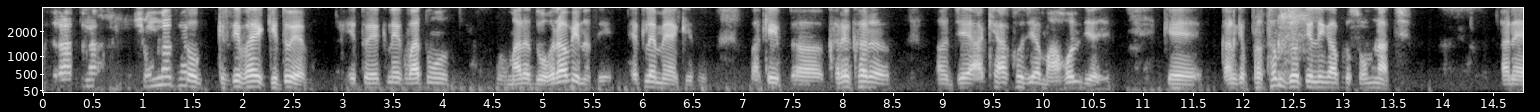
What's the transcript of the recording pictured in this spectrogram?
ગુજરાતના સોમનાથ તો કીર્તિભાઈ કીધું એમ એ તો એકને એક વાત હું મારે દોહરાવી નથી એટલે મેં કીધું. બાકી ખરેખર જે આખે આખો જે માહોલ જે છે કે કારણ કે પ્રથમ જ્યોતિર્લિંગ આપણું સોમનાથ છે. અને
